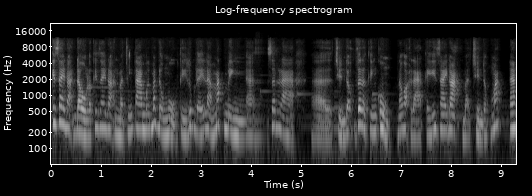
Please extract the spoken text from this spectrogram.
Cái giai đoạn đầu là cái giai đoạn mà chúng ta mới bắt đầu ngủ thì lúc đấy là mắt mình à, rất là À, chuyển động rất là kinh khủng. Nó gọi là cái giai đoạn mà chuyển động mắt ha.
